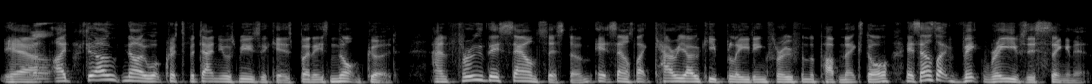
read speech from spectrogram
Yeah, Well- I don't know what Christopher Daniels' music is, but it's not good. And through this sound system, it sounds like karaoke bleeding through from the pub next door. It sounds like Vic Reeves is singing it.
